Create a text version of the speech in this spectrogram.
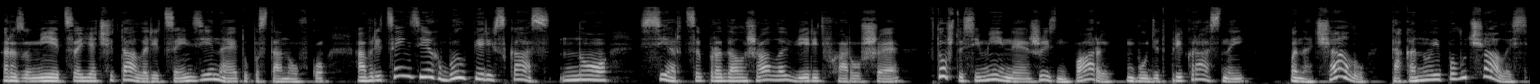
Разумеется, я читала рецензии на эту постановку, а в рецензиях был пересказ, но сердце продолжало верить в хорошее – в то, что семейная жизнь пары будет прекрасной. Поначалу так оно и получалось,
